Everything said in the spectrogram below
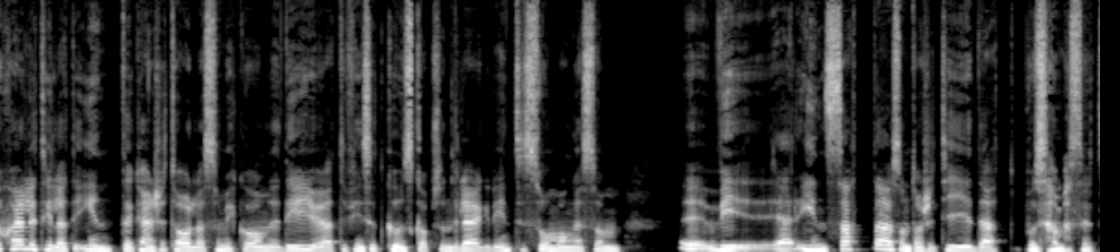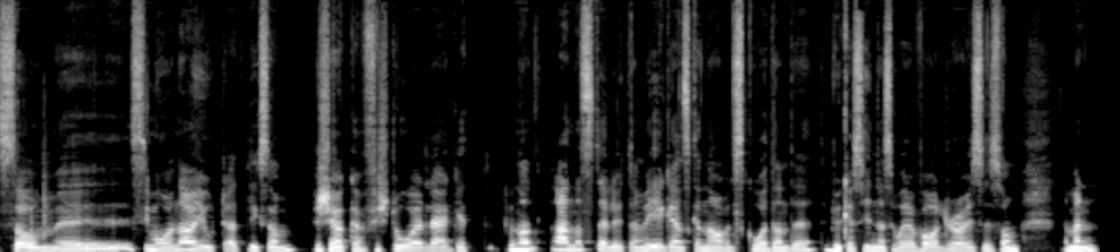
Skälet till att det inte kanske talas så mycket om det, det är ju att det finns ett kunskapsunderläge. Det är inte så många som Eh, vi är insatta, som tar sig tid att på samma sätt som eh, Simona har gjort, att liksom försöka förstå läget på något annat ställe, utan vi är ganska navelskådande. Det brukar synas i våra valrörelser som när man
